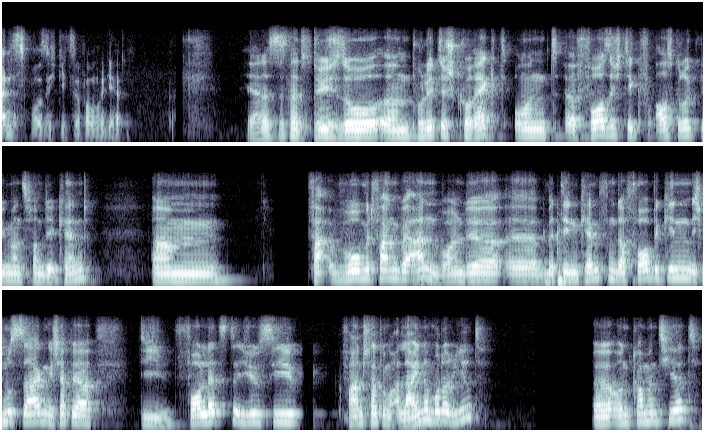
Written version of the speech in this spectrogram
ganz vorsichtig zu formulieren. Ja, das ist natürlich so ähm, politisch korrekt und äh, vorsichtig ausgedrückt, wie man es von dir kennt. Ähm, fa womit fangen wir an? Wollen wir äh, mit den Kämpfen davor beginnen? Ich muss sagen, ich habe ja die vorletzte UC-Veranstaltung alleine moderiert äh, und kommentiert.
